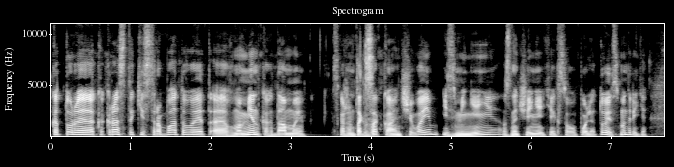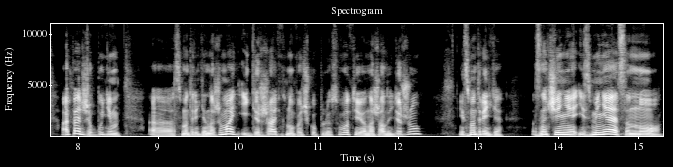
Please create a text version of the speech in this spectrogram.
которое как раз таки срабатывает в момент, когда мы скажем так, заканчиваем изменение значения текстового поля. То есть, смотрите, опять же будем, э, смотрите, нажимать и держать кнопочку плюс. Вот ее нажал и держу. И смотрите, значение изменяется, но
